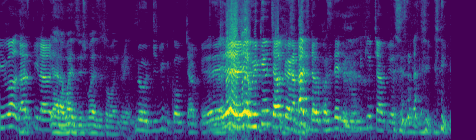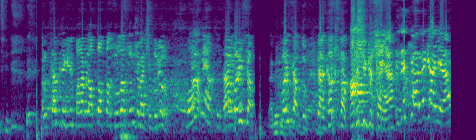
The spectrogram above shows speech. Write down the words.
you was asking us. yeah, like, why is this why is this one green? No, did we become champion? Yeah, yeah, we became champion. I can't that we considered it. We became champions. Sen bir de gelip bana böyle aptal aptal sorular sorunca ben çıldırıyorum. Bahis mi yaptın? Ha bahis yaptım. Bahis yaptım. Yani kalk şuradan. Ne çekiyorsun sen ya? İzzet kendine gel ya.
